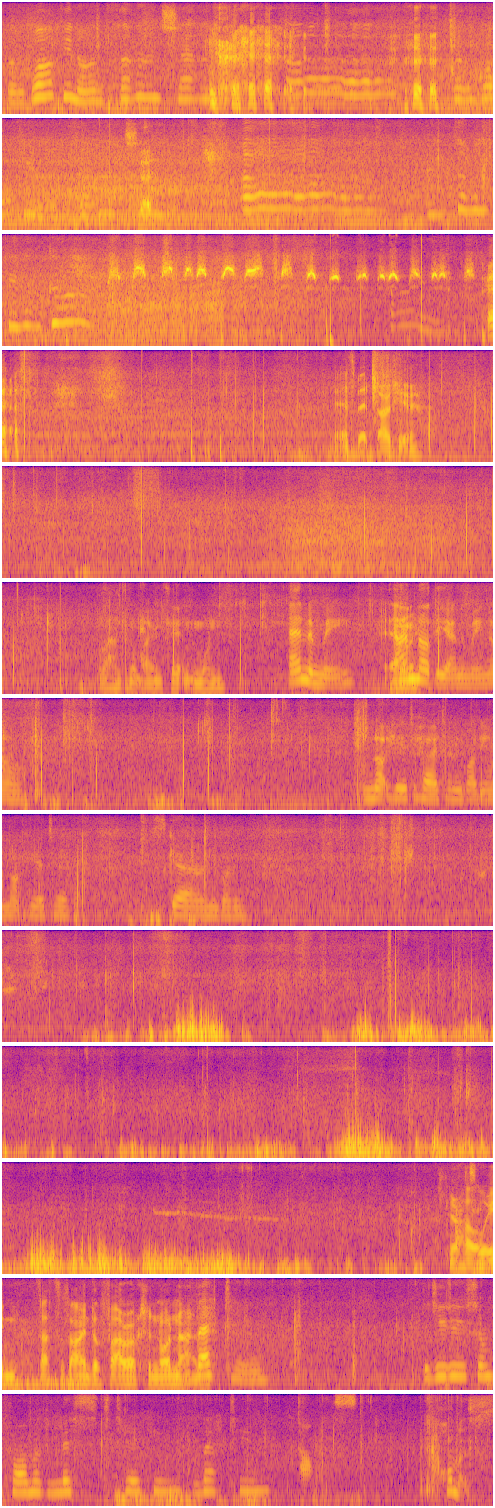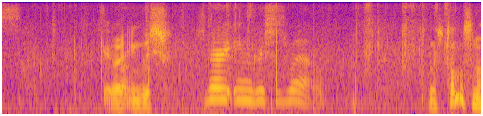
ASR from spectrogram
We're walking on sunshine. Oh, we're walking on sunshine. Feel good. Yeah, it's a bit dark here. We'll have to come back and see it in the morning. Enemy. enemy? I'm not the enemy, no. I'm not here to hurt anybody, I'm not here to scare anybody. Near Halloween, that's the sign of fireworks in Northern Ireland. Vetting. Did you do some form of list taking? Vetting? Thomas. Thomas. Very English. It's very English as well. Was Thomas in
